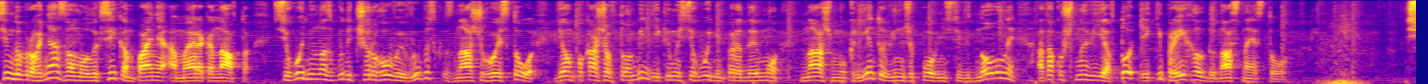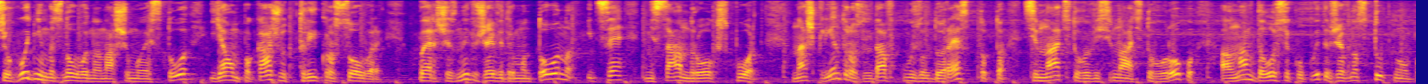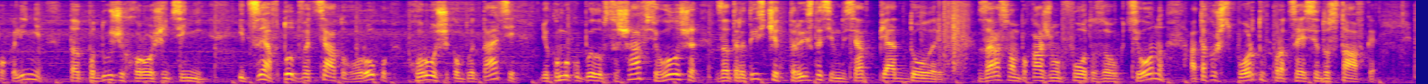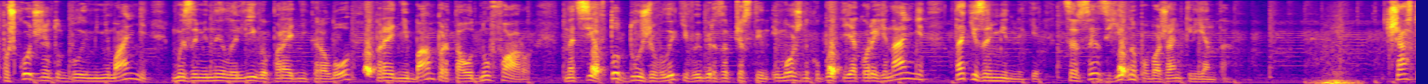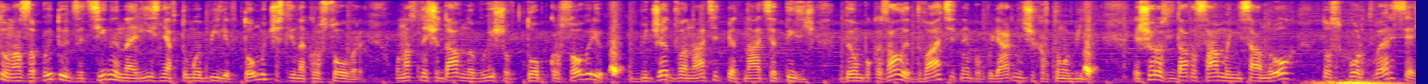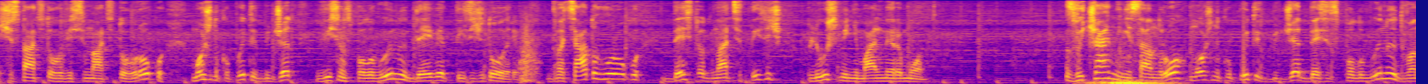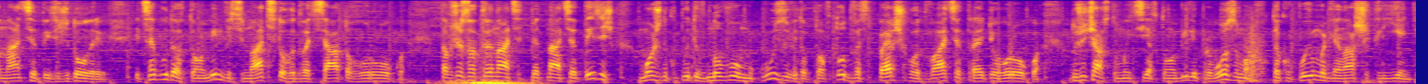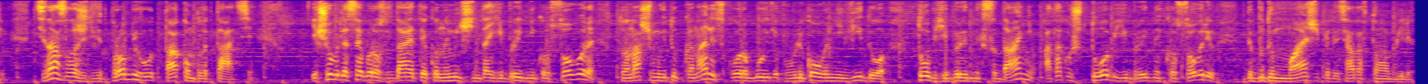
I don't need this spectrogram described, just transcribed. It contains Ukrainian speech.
Всім доброго дня! З вами Олексій, компанія Америка Нафто. Сьогодні у нас буде черговий випуск з нашого СТО. Я вам покажу автомобіль, який ми сьогодні передаємо нашому клієнту. Він вже повністю відновлений, а також нові авто, які приїхали до нас на СТО. Сьогодні ми знову на нашому СТО і я вам покажу три кросовери. Перший з них вже відремонтовано, і це Nissan Rogue Sport. Наш клієнт розглядав кузов до REST, тобто 17-18 року, але нам вдалося купити вже в наступному поколінні та по дуже хорошій ціні. І це авто 20-го року в хорошій комплектації, яку ми купили в США всього лише за 3375 доларів. Зараз вам покажемо фото з аукціону, а також спорту в процесі доставки. Пошкодження тут були мінімальні. Ми замінили ліве переднє крило, передній бампер та одну фару. На ці авто дуже великий вибір запчастин і можна купити як оригінальні, так і замінники. Це все згідно побажань клієнта. Часто у нас запитують за ціни на різні автомобілі, в тому числі на кросовери. У нас нещодавно вийшов топ кросоверів в бюджет 12-15 тисяч, де вам показали 20 найпопулярніших автомобілів. Якщо розглядати саме Nissan Rogue, то спорт-версія 16-18 року можна купити в бюджет 8,5-9 тисяч доларів. 2020 року 10-11 тисяч плюс мінімальний ремонт. Звичайний Nissan Rogue можна купити в бюджет 10,5-12 тисяч доларів, і це буде автомобіль 18-20 року. Та вже за 13-15 тисяч можна купити в новому кузові, тобто авто 21-23 року. Дуже часто ми ці автомобілі привозимо та купуємо для наших клієнтів. Ціна залежить від пробігу та комплектації. Якщо ви для себе розглядаєте економічні та гібридні кросовери, то на нашому YouTube каналі скоро будуть опубліковані відео топ гібридних седанів, а також топ гібридних кросоверів, де буде майже 50 автомобілів.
